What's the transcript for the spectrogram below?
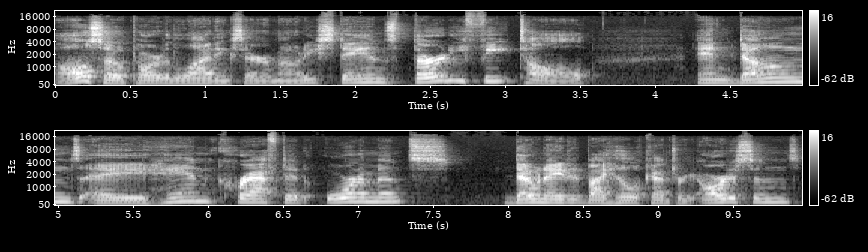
also part of the lighting ceremony, stands 30 feet tall and dons a handcrafted ornaments donated by Hill Country artisans.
